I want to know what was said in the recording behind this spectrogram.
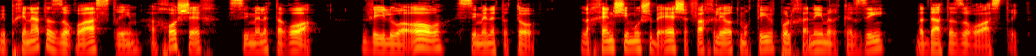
מבחינת הזורואסטרים, החושך סימל את הרוע, ואילו האור סימן את הטוב. לכן שימוש באש הפך להיות מוטיב פולחני מרכזי בדת הזורואסטרית.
